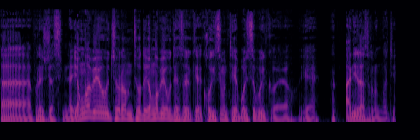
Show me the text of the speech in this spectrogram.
아, 보내주셨습니다. 영화 배우처럼 저도 영화 배우 돼서 이렇게 거기 있으면 되게 멋있어 보일 거예요. 예. 아니라서 그런 거지.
